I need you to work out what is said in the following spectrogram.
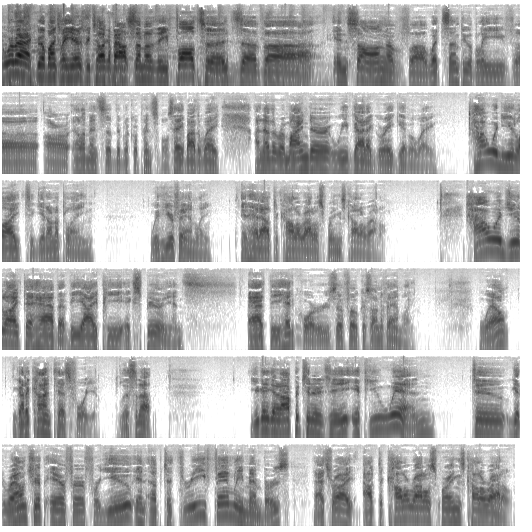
We're back. Bill Bunkley here as we talk about some of the falsehoods of uh, in song of uh, what some people believe uh, are elements of biblical principles. Hey, by the way, another reminder: we've got a great giveaway. How would you like to get on a plane with your family and head out to Colorado Springs, Colorado? How would you like to have a VIP experience at the headquarters of Focus on the Family? Well, got a contest for you. Listen up. You're going to get an opportunity if you win to get round trip airfare for you and up to three family members. That's right, out to Colorado Springs, Colorado.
